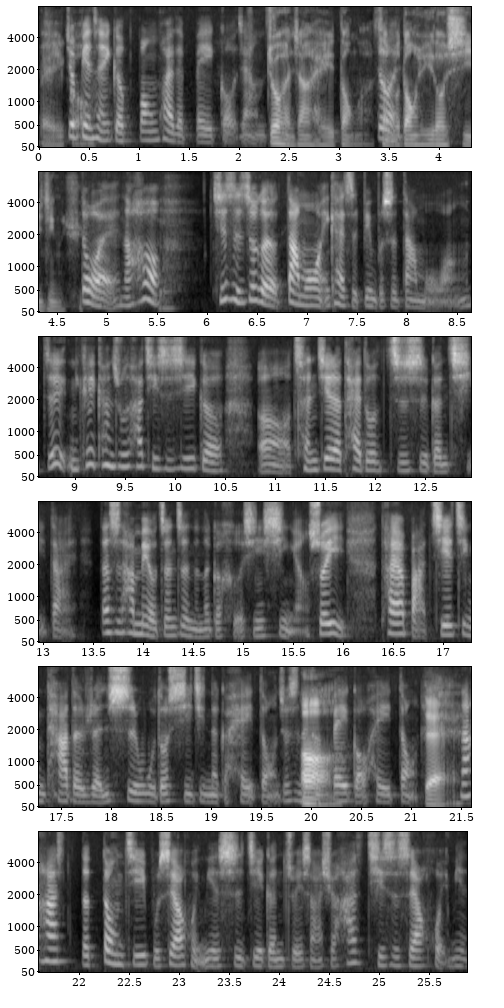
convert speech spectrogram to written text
杯，就变成一个崩坏的杯狗，这样子。就很像黑洞啊，什么东西都吸进去。对，然后其实这个大魔王一开始并不是大魔王，这你可以看出他其实是一个呃承接了太多的知识跟期待。但是他没有真正的那个核心信仰，所以他要把接近他的人事物都吸进那个黑洞，就是那个背狗黑洞。对，那他的动机不是要毁灭世界跟追杀秀，他其实是要毁灭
